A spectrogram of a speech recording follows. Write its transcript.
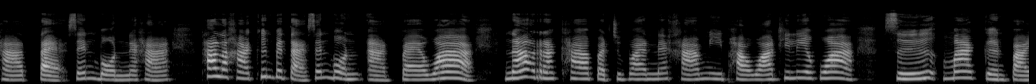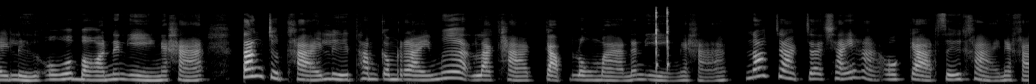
คาแตะเส้นบนนะคะ ถ้าราคาขึ้นไปแตะเส้นบนอาจแปลว่า ณราคาปัจจุบันนะคะ มีภาวะที่เรียกว่า ซื้อมากเกินไปหรือ Overbought นั่นเองนะคะ ตั้งจุดขายหรือทำกำไรเมื่อราคากลับลงมานั่นเองนะคะ นอกจากจะใช้หาโอกาสซื้อขายนะคะ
